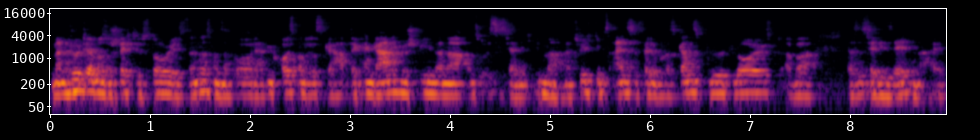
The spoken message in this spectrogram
man hört ja immer so schlechte Stories, ne, dass man sagt, oh, der hat einen Kreuzbandriss gehabt, der kann gar nicht mehr spielen danach. Und so ist es ja nicht immer. Natürlich gibt es Einzelfälle, wo das ganz blöd läuft, aber das ist ja die Seltenheit.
